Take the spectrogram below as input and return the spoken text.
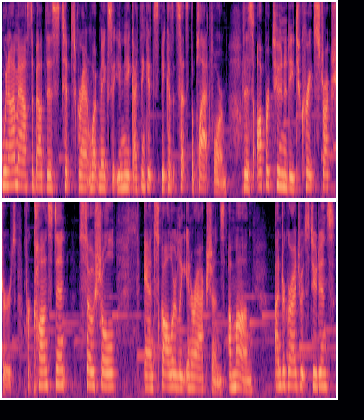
When I'm asked about this TIPS grant, what makes it unique, I think it's because it sets the platform. This opportunity to create structures for constant social and scholarly interactions among undergraduate students,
